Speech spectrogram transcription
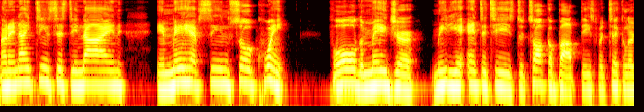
And in 1969, it may have seemed so quaint for all the major media entities to talk about these particular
